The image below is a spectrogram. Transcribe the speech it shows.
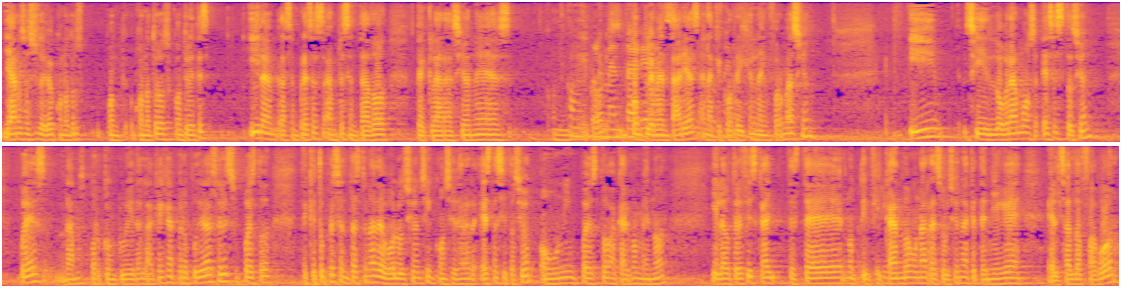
Ya nos ha sucedido con otros, con, otros contribuyentes y las empresas han presentado declaraciones complementarias, en la que corrigen la información. Y si logramos esa situación, pues damos por concluida la queja, pero pudiera ser el supuesto de que tú presentaste una devolución sin considerar esta situación o un impuesto a cargo menor y la autoridad fiscal te esté notificando una resolución en la que te niegue el saldo a favor,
